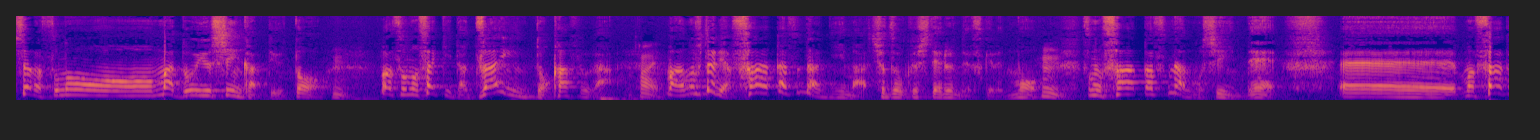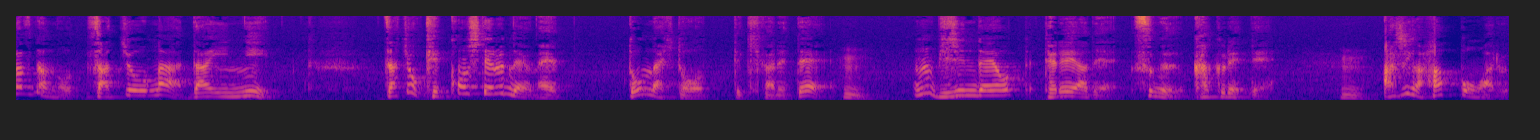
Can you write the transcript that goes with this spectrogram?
したらその、まあ、どういうシーンかっていうと、まあ、そのさっき言ったザインとカフが、はい。まあ、あの二人はサーカス団に今所属してるんですけれども、ん。そのサーカス団のシーンで、えーまあ、サーカス団の座長が団員に「座長結婚してるんだよね？どんな人?」って聞かれて「んうん、美人だよ」ってテレ屋ですぐ隠れて、足が8本ある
